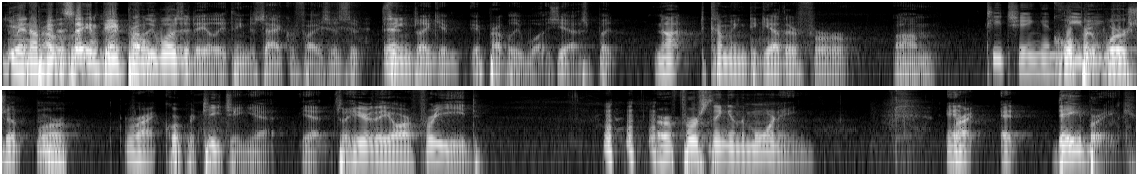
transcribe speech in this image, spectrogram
It may it not be the same That people. probably was a daily thing to sacrifices. It, It- seems like it, it probably was, yes, but not coming together for um, Teaching and corporate meeting. worship or Right. corporate teaching yet. Yet, so here they are freed, or first thing in the morning, and Right. at daybreak,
